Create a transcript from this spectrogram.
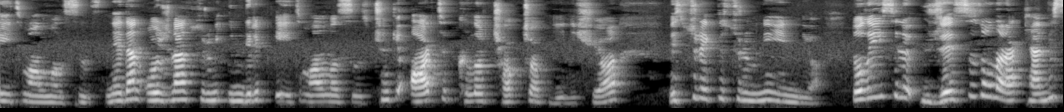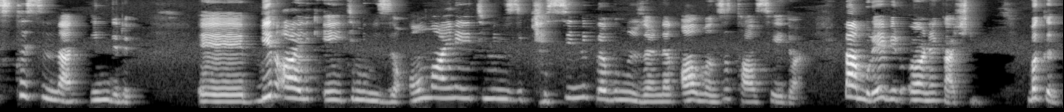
eğitim almalısınız? Neden orijinal sürümü indirip eğitim almalısınız? Çünkü artık Cloud çok çok gelişiyor ve sürekli sürümünü yeniliyor. Dolayısıyla ücretsiz olarak kendi sitesinden indirip e, bir aylık eğitiminizi, online eğitiminizi kesinlikle bunun üzerinden almanızı tavsiye ediyorum. Ben buraya bir örnek açtım. Bakın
